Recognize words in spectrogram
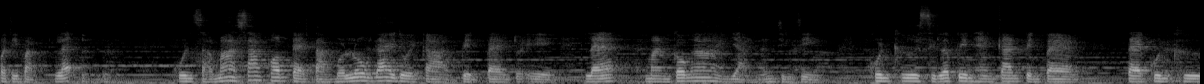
ปฏิบัติและอื่นๆคุณสามารถสร้างความแตกต่างบนโลกได้โดยการเปลี่ยนแปลงตัวเอง และ มันก็ง่ายอย่างนั้นจริงๆ คุณคือศิลปินแห่งการเปลี่ยนแปลง แต่คุณคือ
